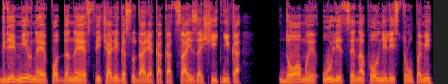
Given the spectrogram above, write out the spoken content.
где мирные подданные встречали государя как отца и защитника. Домы, улицы наполнились трупами,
